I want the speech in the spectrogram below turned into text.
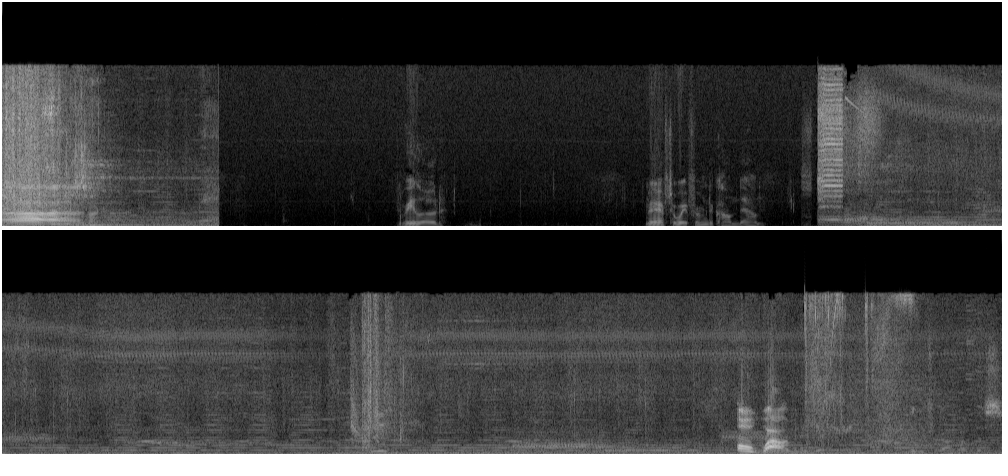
Ah. Reload. May have to wait for him to calm down. Oh wow, I'm an idiot. Completely forgot about this.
